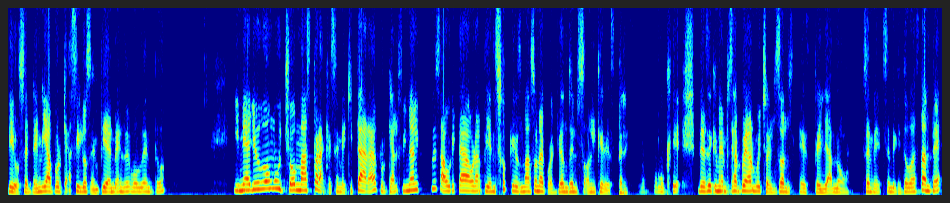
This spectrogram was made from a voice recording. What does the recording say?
digo, se tenía porque así lo sentía en ese momento. Y me ayudó mucho más para que se me quitara, porque al final, pues ahorita ahora pienso que es más una cuestión del sol que de estrés, ¿no? Como que desde que me empecé a pegar mucho el sol, este ya no, se me, se me quitó bastante.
